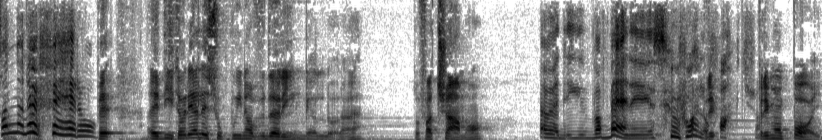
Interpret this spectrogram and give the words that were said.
Ma non è vero! Per- editoriale su Queen of the Ring, allora, eh? Lo facciamo? Vabbè, va bene, se vuoi lo Pri- faccio. Prima o poi.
